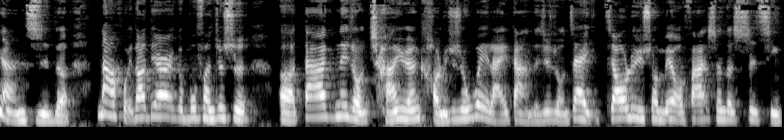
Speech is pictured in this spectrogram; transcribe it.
然值得。那回到第二个部分，就是呃，大家那种长远考虑，就是未来党的这种在焦虑说没有发生的事情，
